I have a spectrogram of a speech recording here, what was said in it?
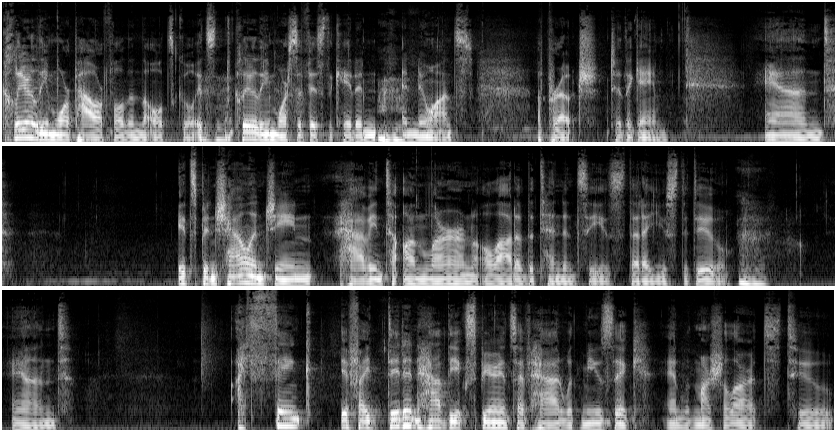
clearly more powerful than the old school. It's mm-hmm. clearly more sophisticated and, mm-hmm. and nuanced approach to the game, and it's been challenging having to unlearn a lot of the tendencies that I used to do, mm-hmm. and I think if I didn't have the experience I've had with music and with martial arts to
